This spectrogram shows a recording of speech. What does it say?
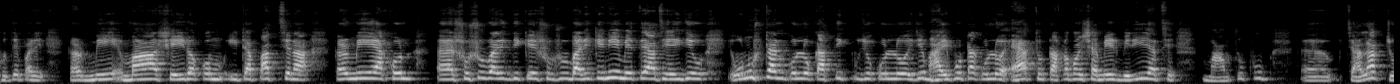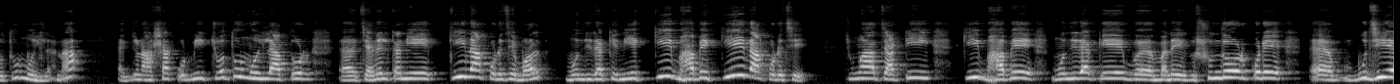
হতে পারে। কারণ মেয়ে, মা সেই রকম ইটা পাচ্ছে না। কারণ মেয়ে এখন শ্বশুরবাড়ির দিকে, শ্বশুরবাড়িকে নিয়ে মেতে আছে। এই যে অনুষ্ঠান করল, কার্তিক পুজো করল, এই যে ভাইফোঁটা করল, এত টাকা পয়সা মেয়ের বেরিয়ে যাচ্ছে। মাও তো খুব চালাক, চতুর মহিলা না? একজন আশা কর্মী চতুর মহিলা। তোর চ্যানেলটা নিয়ে কি না করেছে বল? মন্দিরাকে নিয়ে কীভাবে কি না করেছে? চুমা চাটি কীভাবে মন্দিরাকে মানে সুন্দর করে বুঝিয়ে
